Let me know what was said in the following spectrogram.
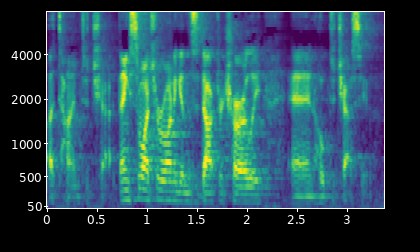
a time to chat. Thanks so much, everyone. Again, this is Dr. Charlie, and hope to chat soon.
